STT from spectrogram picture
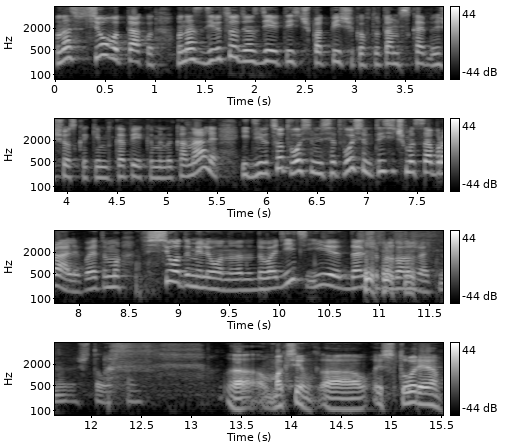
у нас все вот так вот. У нас 999 тысяч подписчиков, но там с, еще с какими-то копейками на канале, и 988 тысяч мы собрали. Поэтому все до миллиона надо доводить и дальше продолжать. Ну, что уж там. Э, Максим, э, история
